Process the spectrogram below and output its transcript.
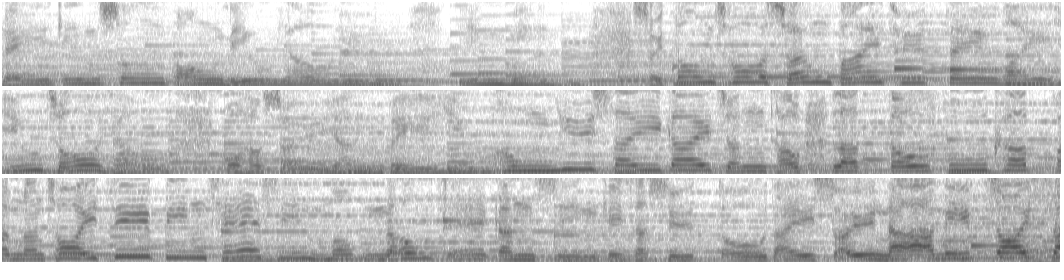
你见松绑了。谁当初想摆脱被围绕左右？过后谁人被遥控于世界尽头？勒到呼吸困难，才知变且线木偶。这根线其实说到底，谁拿捏在手？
